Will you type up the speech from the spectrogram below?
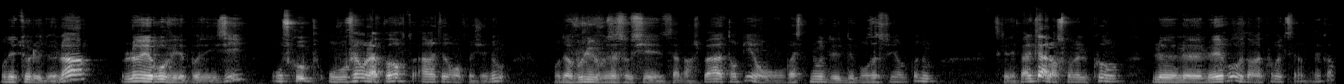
on est tous les deux là, le héros il est posé ici, on se coupe, on vous ferme la porte, arrêtez de rentrer chez nous. On a voulu vous associer, ça marche pas, tant pis, on reste nous des, bons associés entre nous. Ce qui n'est pas le cas lorsqu'on a le, cours, le, héros dans la cour externe, d'accord?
